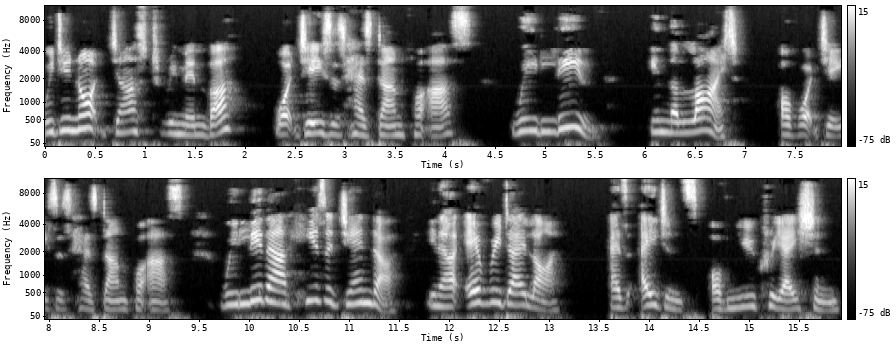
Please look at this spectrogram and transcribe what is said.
we do not just remember what Jesus has done for us, we live in the light of what Jesus has done for us. We live out His agenda in our everyday life as agents of new creation.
